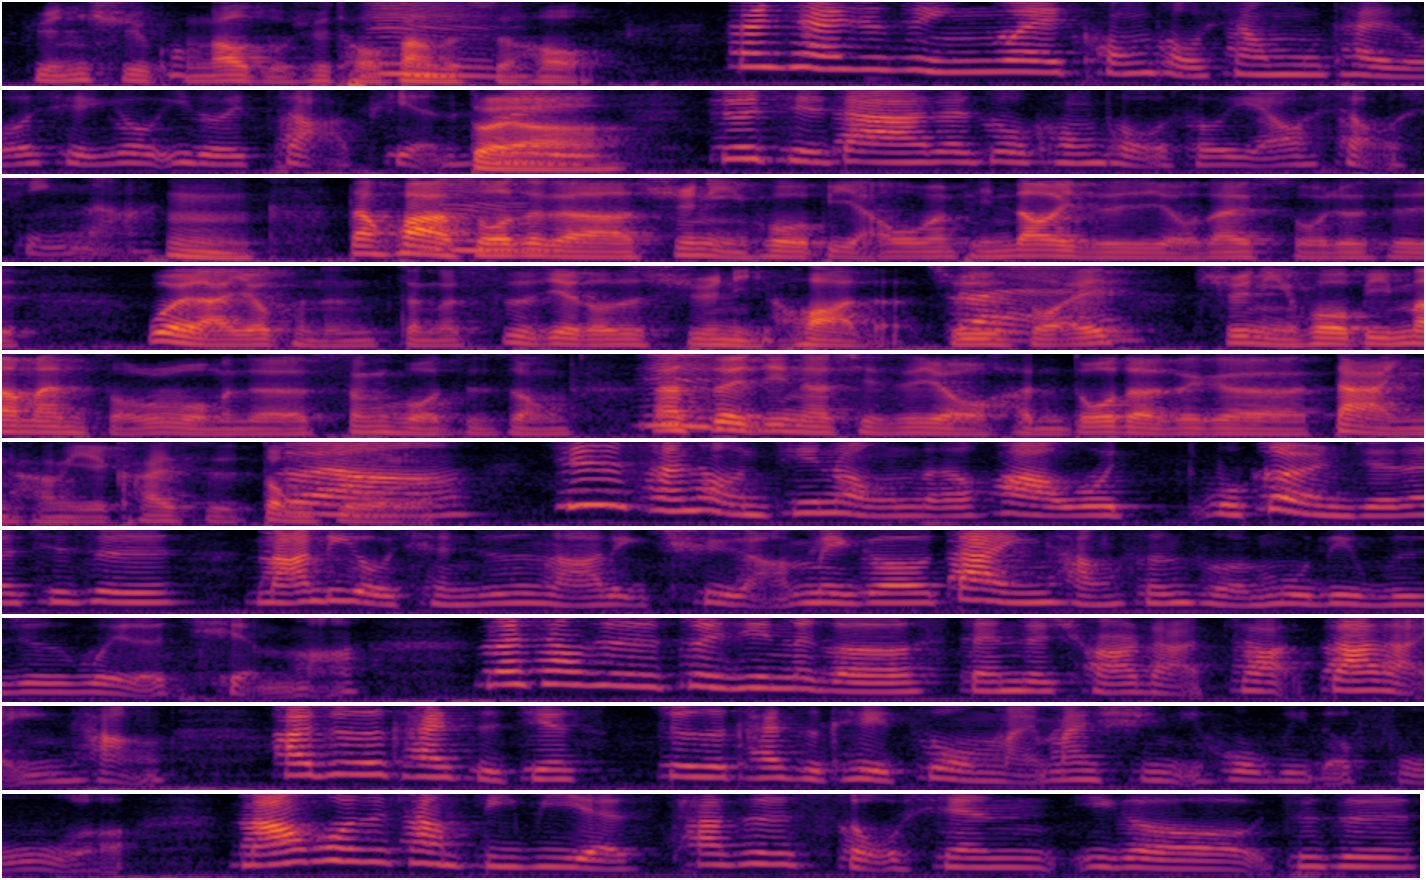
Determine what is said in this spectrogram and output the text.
允许广告主去投放的时候。但现在就是因为空投项目太多，而且又一堆诈骗，对啊，所以就是其实大家在做空投的时候也要小心啦。嗯，但话说嗯这个虚拟货币啊，我们频道一直有在说，就是未来有可能整个世界都是虚拟化的，就是说，对哎，虚拟货币慢慢走入我们的生活之中。那嗯最近呢，其实有很多的这个大银行也开始动作了。啊，其实传统金融的话，我我个人觉得，其实哪里有钱就是哪里去啊。每个大银行生存的目的不是就是为了钱吗？那像是最近那个 Standard Chartered 渣渣打银行，它就是开始接，就是开始可以做买卖虚拟货币的服务了。然后或是像 DBS，它是首先一个就是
